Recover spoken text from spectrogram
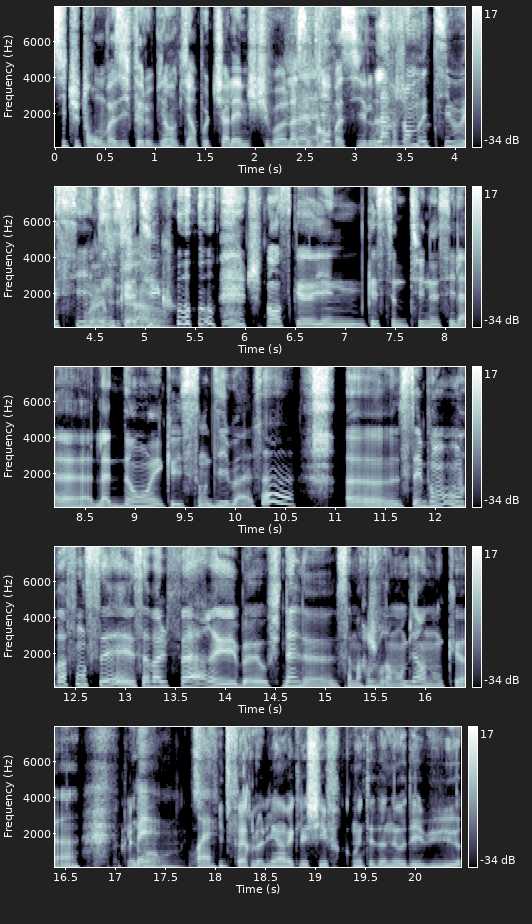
si tu trompes, vas-y, fais le bien, qu'il y ait un peu de challenge, tu vois. Là, c'est trop facile. L'argent motive aussi. donc, euh, du coup, je pense qu'il y a une question de thune aussi là-dedans et qu'ils se sont dit, bah, ça, euh, c'est bon, on va foncer et ça va le faire. Et bah, au final, euh, ça marche vraiment bien. Donc, mais, hein. il suffit de faire le lien avec les chiffres qui ont été donnés au début,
